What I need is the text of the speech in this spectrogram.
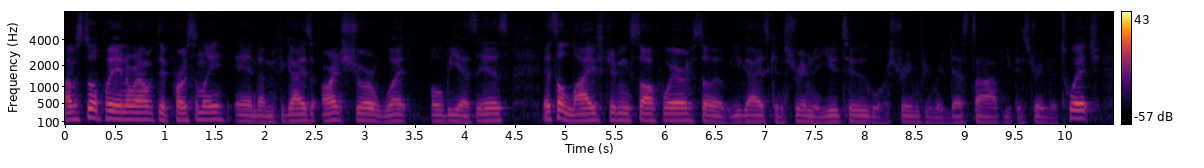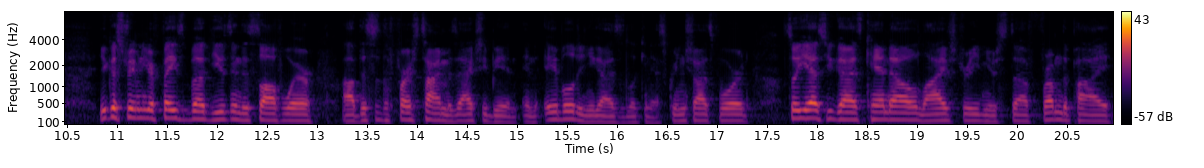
I'm still playing around with it personally, and um, if you guys aren't sure what OBS is, it's a live streaming software, so you guys can stream to YouTube or stream from your desktop. You can stream to Twitch. You can stream to your Facebook using this software. Uh, this is the first time it's actually being enabled, and you guys are looking at screenshots for it. So yes, you guys can now live stream your stuff from the Pi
